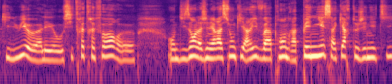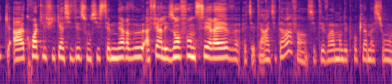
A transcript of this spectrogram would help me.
qui lui euh, allait aussi très très fort euh, en disant la génération qui arrive va apprendre à peigner sa carte génétique, à accroître l'efficacité de son système nerveux, à faire les enfants de ses rêves, etc., etc. Enfin, c'était vraiment des proclamations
